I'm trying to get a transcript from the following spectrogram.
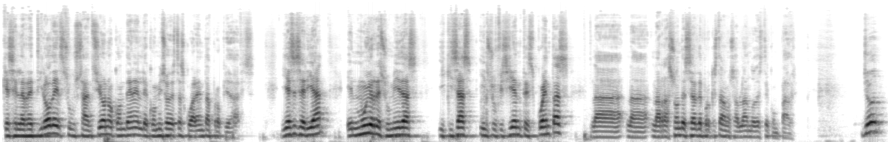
que se le retiró de su sanción o condena el decomiso de estas 40 propiedades. Y ese sería, en muy resumidas y quizás insuficientes cuentas, la, la razón de ser de por qué estábamos hablando de este compadre. Yo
